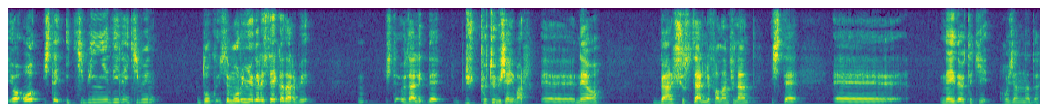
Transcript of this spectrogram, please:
ya o işte 2007 ile 2009 işte Mourinho gelesiye kadar bir işte özellikle kötü bir şey var. Ee, ne o? Ben Schuster'li falan filan işte ee, neydi öteki hocanın adı?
